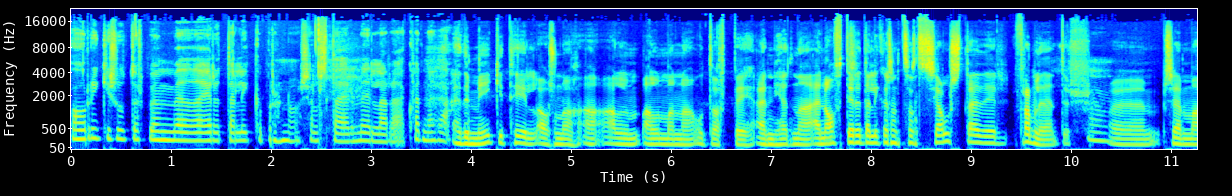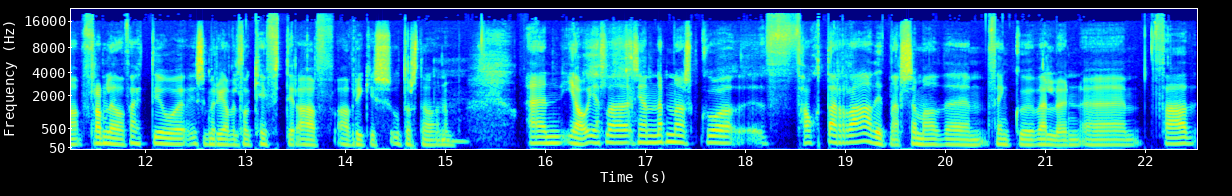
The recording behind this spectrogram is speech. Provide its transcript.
á ríkisútvarpum eða er þetta líka bara sjálfstæðir miðlar eða hvernig er það? Þetta er mikið til á svona al, almanna útvarpi en, hérna, en oft er þetta líka svona, svona sjálfstæðir framleiðendur mm. um, sem framleiða þætti og sem eru jáfnvel þá keiftir af, af ríkisútvarpstöðunum mm. En já, ég ætla að nefna sko, þáttarraðirnar sem að um, fengu velun. Um, það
